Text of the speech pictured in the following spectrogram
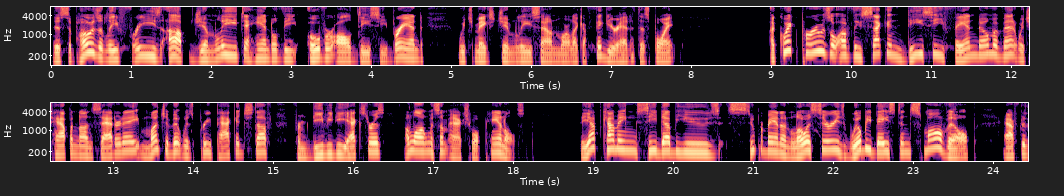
This supposedly frees up Jim Lee to handle the overall DC brand, which makes Jim Lee sound more like a figurehead at this point. A quick perusal of the second DC Fandom event, which happened on Saturday, much of it was prepackaged stuff from DVD extras, along with some actual panels. The upcoming CW's Superman and Lois series will be based in Smallville after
